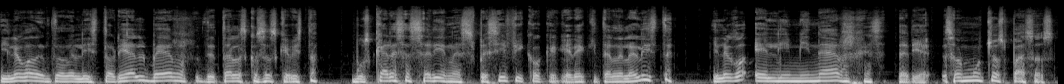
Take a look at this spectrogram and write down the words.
y luego dentro del historial ver de todas las cosas que he visto, buscar esa serie en específico que quería quitar de la lista y luego eliminar esa serie. Son muchos pasos.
